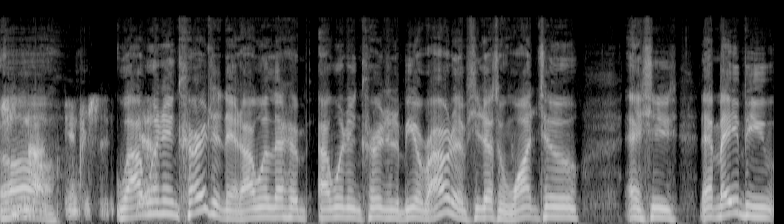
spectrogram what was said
She's Oh. not interested. Well, I wouldn't encourage it then. I wouldn't let her. I wouldn't encourage her to be around her if she doesn't want to, and she that may be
